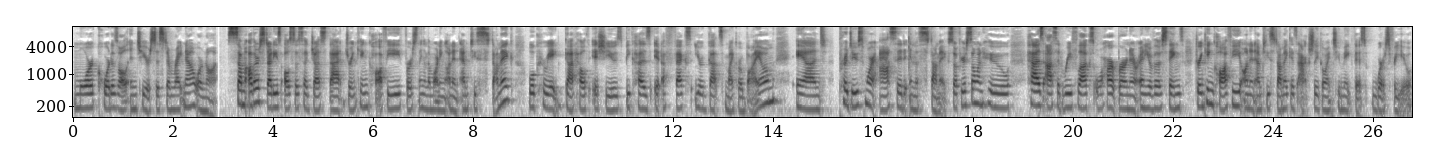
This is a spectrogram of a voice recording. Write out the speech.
more cortisol into your system right now or not? Some other studies also suggest that drinking coffee first thing in the morning on an empty stomach will create gut health issues because it affects your gut's microbiome and produce more acid in the stomach. So, if you're someone who has acid reflux or heartburn or any of those things, drinking coffee on an empty stomach is actually going to make this worse for you.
